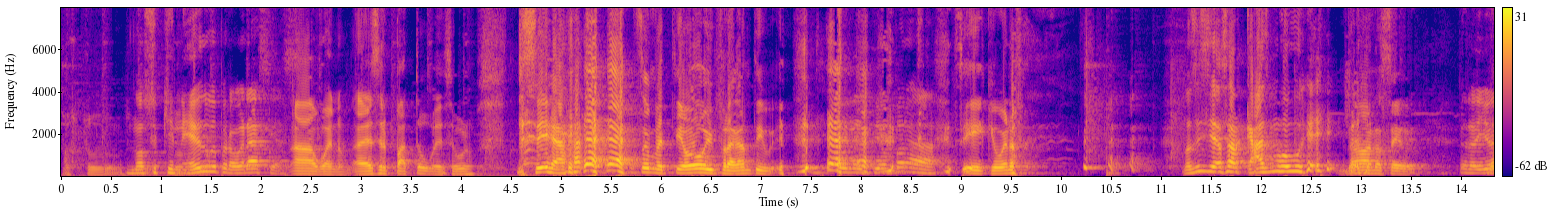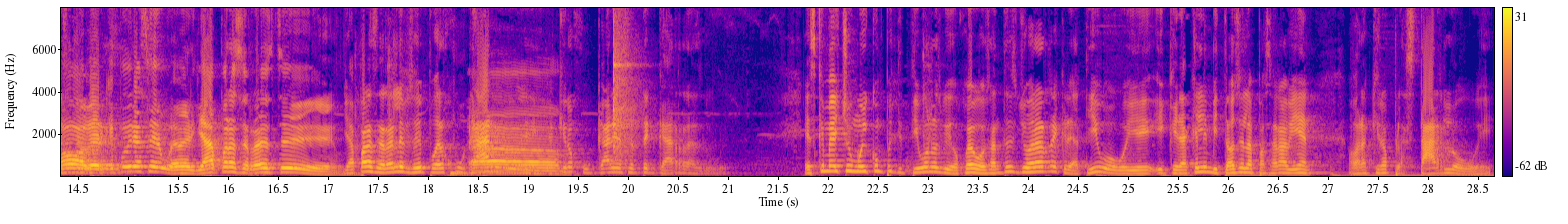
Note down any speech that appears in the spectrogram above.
Pues tú. no sé quién tú- es, güey, pero gracias. Ah, bueno, ha de ser pato, güey, seguro. Sí, ajá. Se metió infraganti, güey. Se metió para. Sí, qué bueno. No sé si sea sarcasmo, güey. No, no sé, güey. Pero yo. No, a ver, ¿qué podría ser, güey? A ver, ya para cerrar este. Ya para cerrar el episodio y poder jugar, Ah. güey. Ya quiero jugar y hacerte garras, güey. Es que me ha hecho muy competitivo en los videojuegos. Antes yo era recreativo, güey, y quería que el invitado se la pasara bien. Ahora quiero aplastarlo, güey.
